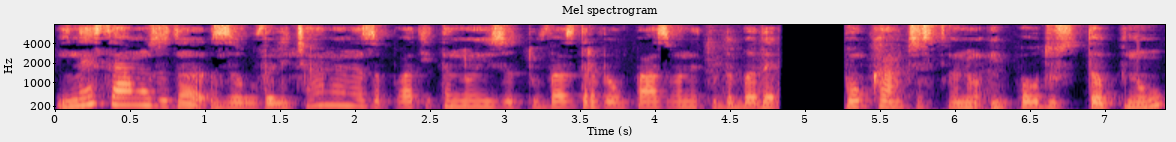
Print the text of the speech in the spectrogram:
И не само за, за увеличаване на заплатите, но и за това здравеопазването да бъде по-качествено и по-достъпно.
